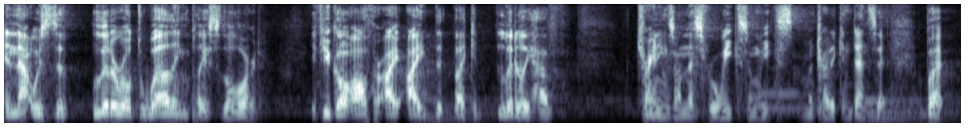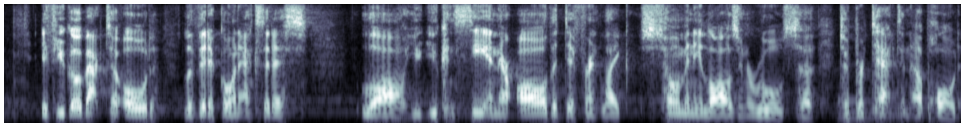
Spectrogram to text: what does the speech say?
And that was the literal dwelling place of the Lord. If you go author, I, I, I could literally have trainings on this for weeks and weeks. I'm gonna try to condense it. But if you go back to old Levitical and Exodus law, you, you can see in there all the different, like so many laws and rules to, to protect and uphold.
